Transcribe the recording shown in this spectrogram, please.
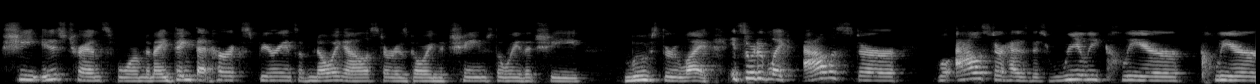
she is transformed. And I think that her experience of knowing Alistair is going to change the way that she moves through life. It's sort of like Alistair, well, Alistair has this really clear, clear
